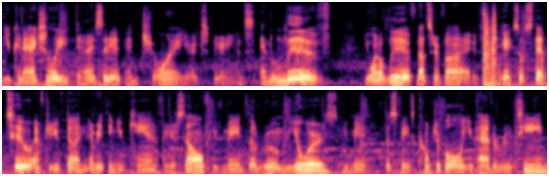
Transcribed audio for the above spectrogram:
you can actually dare I say it enjoy your experience and live you want to live, not survive. Okay, so step two, after you've done everything you can for yourself, you've made the room yours, you've made the space comfortable, you have a routine,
